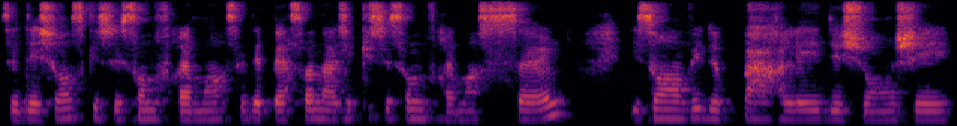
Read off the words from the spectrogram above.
c'est des gens qui se sentent vraiment, c'est des personnes âgées qui se sentent vraiment seules. Ils ont envie de parler, d'échanger,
